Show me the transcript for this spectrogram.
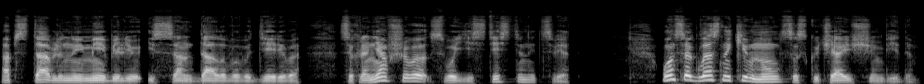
обставленную мебелью из сандалового дерева, сохранявшего свой естественный цвет. Он согласно кивнул со скучающим видом.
